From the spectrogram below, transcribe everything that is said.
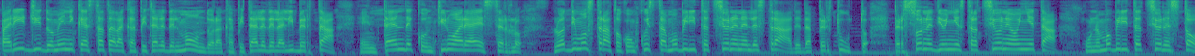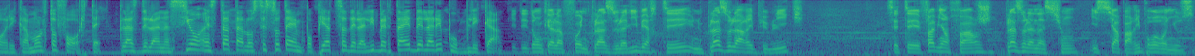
Parigi domenica è stata la capitale del mondo, la capitale della libertà e intende continuare a esserlo. Lo ha dimostrato con questa mobilitazione nelle strade, dappertutto, persone di ogni estrazione e ogni età, una mobilitazione storica molto forte. Place de la Nation è stata allo stesso tempo piazza della libertà e della Repubblica. C'était donc à la fois une place de la liberté, une place de la République. C'était Fabien Farge, place de la Nation, ici à Paris pour Euronews.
